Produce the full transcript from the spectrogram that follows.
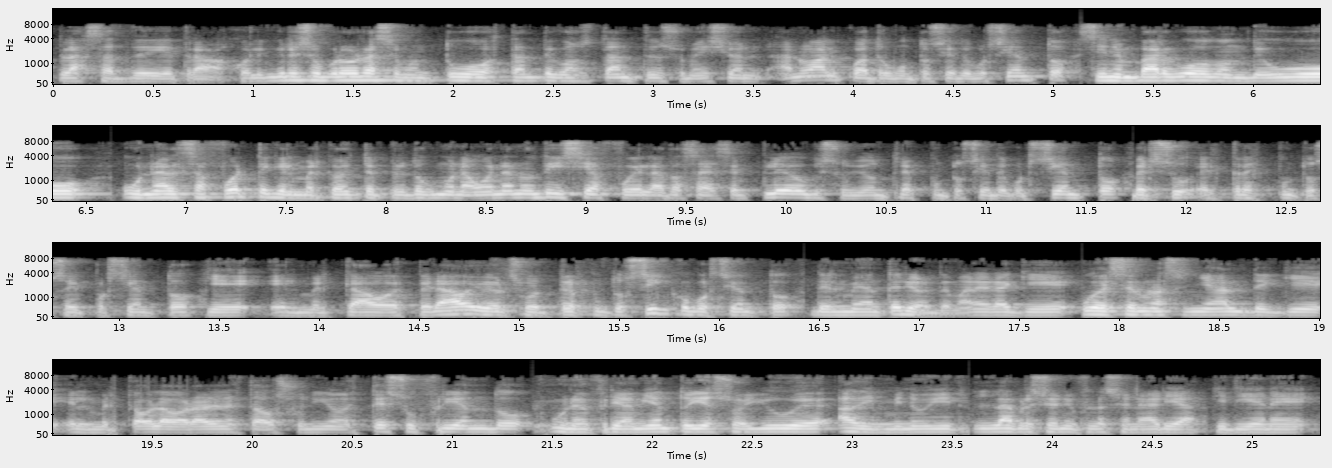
plazas de trabajo. El ingreso por hora se mantuvo bastante constante en su medición anual, 4.7%. Sin embargo, donde hubo un alza fuerte que el mercado interpretó como una buena noticia fue la tasa de desempleo, que subió un 3.7% versus el 3.6% que el mercado esperaba y versus el 3.5% del mes anterior. De manera que puede ser una señal de que el mercado laboral en Estados Unidos esté sufriendo un enfriamiento y eso ayude a disminuir la presión inflacionaria que tiene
